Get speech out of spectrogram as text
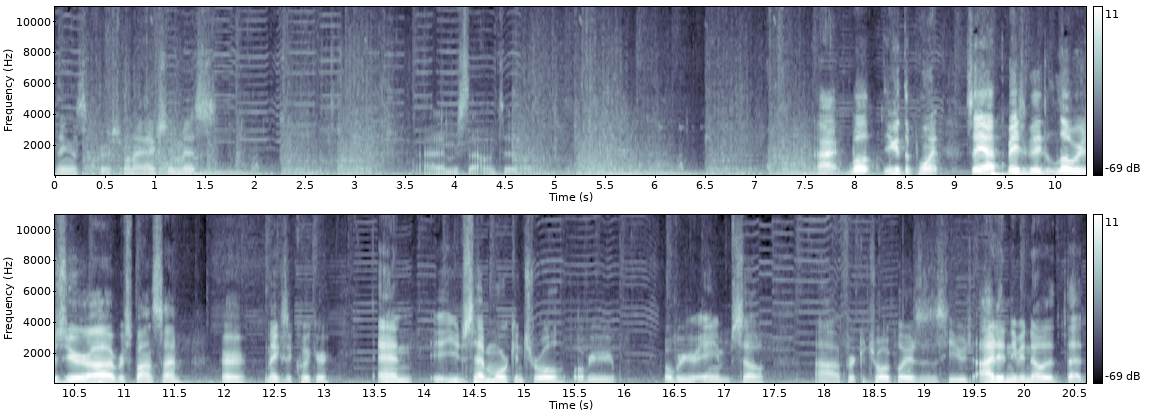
I think that's the first one I actually missed. Missed that one too. Alright, well, you get the point. So yeah, basically lowers your uh, response time, or makes it quicker, and you just have more control over your over your aim. So uh, for controller players, this is huge. I didn't even know that, that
